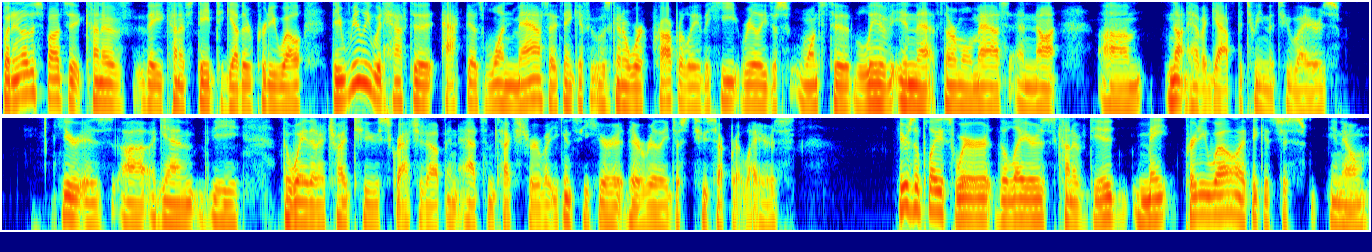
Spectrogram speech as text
but in other spots it kind of they kind of stayed together pretty well. They really would have to act as one mass, I think, if it was going to work properly. The heat really just wants to live in that thermal mass and not um, not have a gap between the two layers. Here is uh, again the the way that I tried to scratch it up and add some texture, but you can see here they're really just two separate layers. Here's a place where the layers kind of did mate pretty well. I think it's just, you know,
